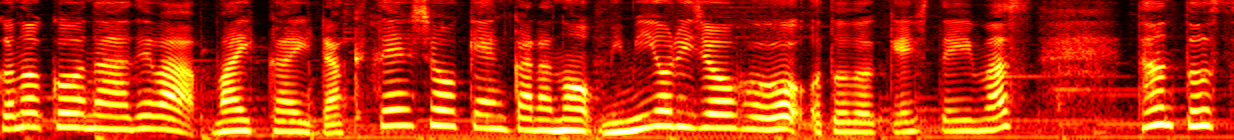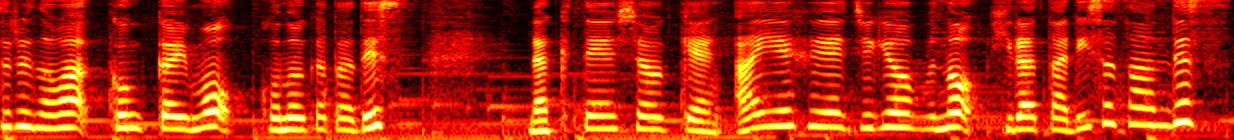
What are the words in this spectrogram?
このコーナーでは毎回楽天証券からの耳寄り情報をお届けしています担当するのは今回もこの方です楽天証券 IFA 事業部の平田理沙さんです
